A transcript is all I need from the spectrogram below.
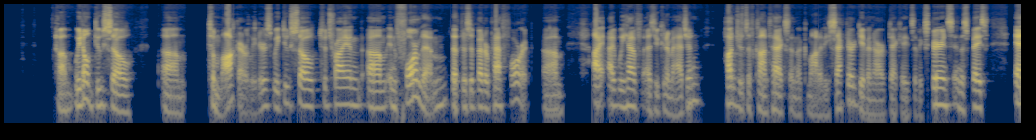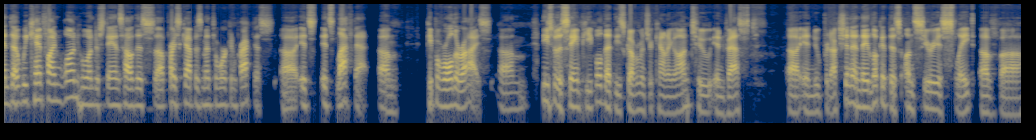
um, we don't do so um, to mock our leaders. We do so to try and um, inform them that there's a better path forward. Um, I, I, we have, as you can imagine, hundreds of contacts in the commodity sector, given our decades of experience in the space. And uh, we can't find one who understands how this uh, price cap is meant to work in practice. Uh, it's it's laughed at. Um, people roll their eyes. Um, these are the same people that these governments are counting on to invest uh, in new production, and they look at this unserious slate of uh,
